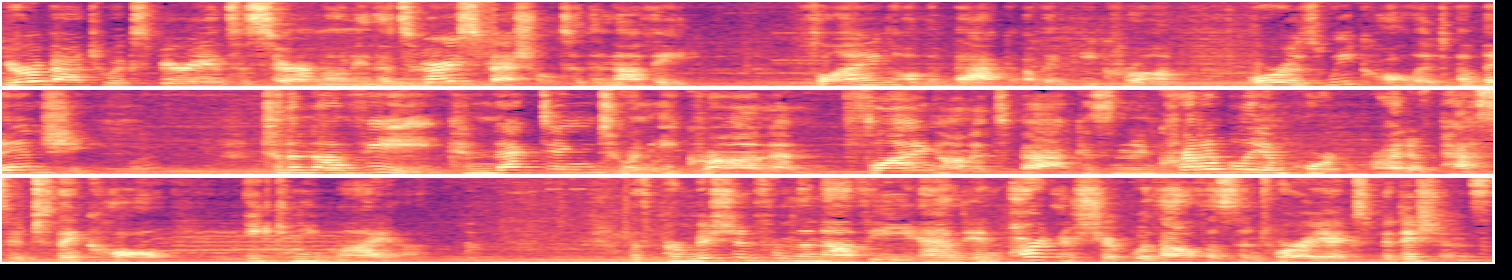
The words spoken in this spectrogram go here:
You're about to experience a ceremony that's very special to the Navi flying on the back of an Ikran, or as we call it, a Banshee. To the Navi, connecting to an Ikran and flying on its back is an incredibly important rite of passage they call Iknimaya. With permission from the Navi and in partnership with Alpha Centauri Expeditions,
